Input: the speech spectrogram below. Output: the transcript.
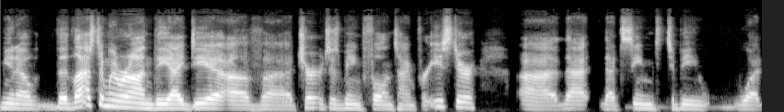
you know the last time we were on the idea of uh, churches being full in time for easter uh, that that seemed to be what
